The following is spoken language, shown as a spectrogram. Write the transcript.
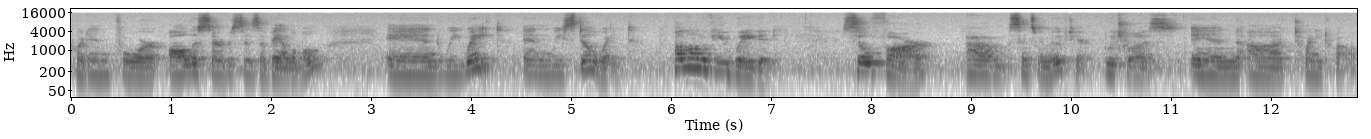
put in for all the services available, and we wait, and we still wait How long have you waited so far, um, since we moved here which was? in uh, 2012.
